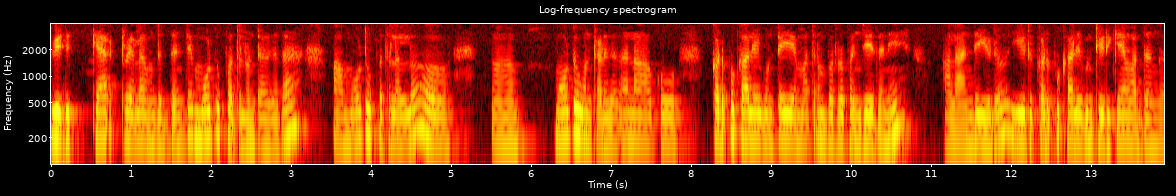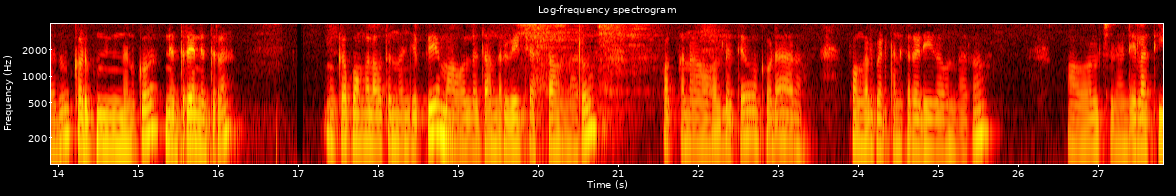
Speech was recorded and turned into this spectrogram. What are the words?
వీడి క్యారెక్టర్ ఎలా ఉంటుందంటే మోటు పతులు ఉంటారు కదా ఆ మోటు పతులలో మోటు ఉంటాడు కదా నాకు కడుపు ఖాళీగా ఉంటే ఏమాత్రం బుర్ర పనిచేయదని అలా అండి ఈడు. ఈడు కడుపు ఖాళీగా ఉంటే వీడికి ఏం అర్థం కాదు. కడుపు నిందనుకో నిద్రే నిద్ర. ఇంకా పొంగల్ అవుతుందని చెప్పి మా వాళ్ళైతే అందరు వెయిట్ చేస్తూ ఉన్నారు. పక్కన వాళ్ళైతే కూడా పొంగల్ పెడతానికి రెడీగా ఉన్నారు. మా వాళ్ళు చూడండి ఇలా తీ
